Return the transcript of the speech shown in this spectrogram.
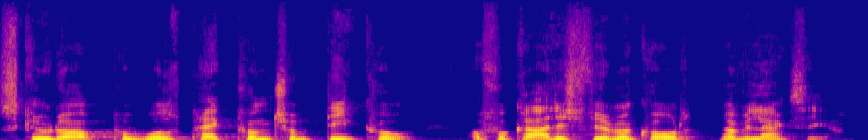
Skriv dig op på wolfpack.dk og få gratis firmakort, når vi lancerer.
